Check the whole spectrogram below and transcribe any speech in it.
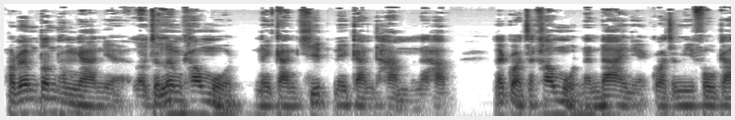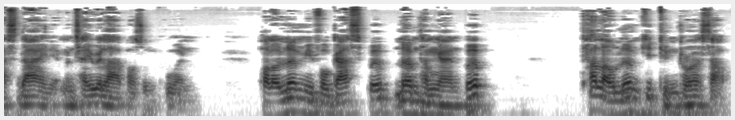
พอเริ่มต้นทำงานเนี่ยเราจะเริ่มเข้าโหมดในการคิดในการทำนะครับ และกว่าจะเข้าโหมดนั้นได้เนี่ยกว่าจะมีโฟกัสได้เนี่ยมันใช้เวลาพอสมควร พอเราเริ่มมีโฟกัสปุ๊บเริ่มทำงานปุ๊บถ้าเราเริ่มคิดถึงโทรศัพท์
